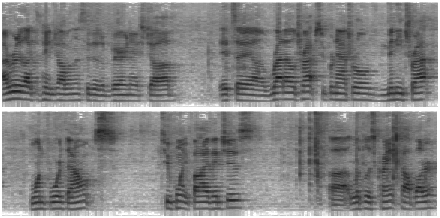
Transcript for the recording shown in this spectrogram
I really like the paint job on this. They did a very nice job. It's a uh, Rat-L-Trap Supernatural mini trap, one fourth ounce, 2.5 inches, uh, lipless crank, top water.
